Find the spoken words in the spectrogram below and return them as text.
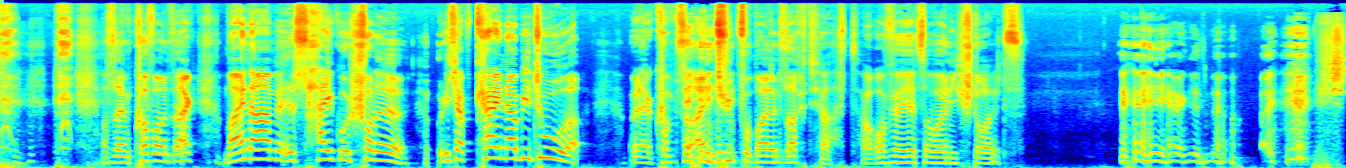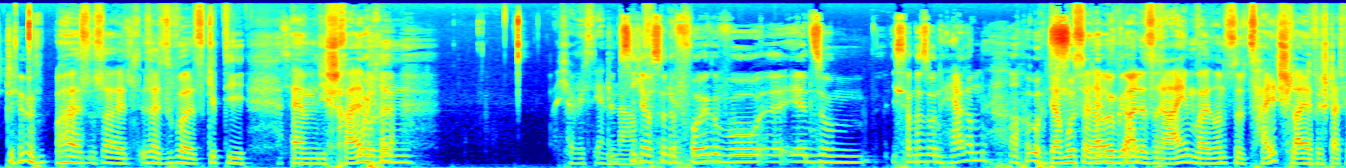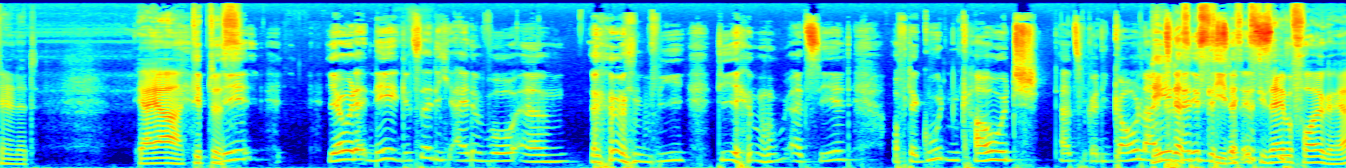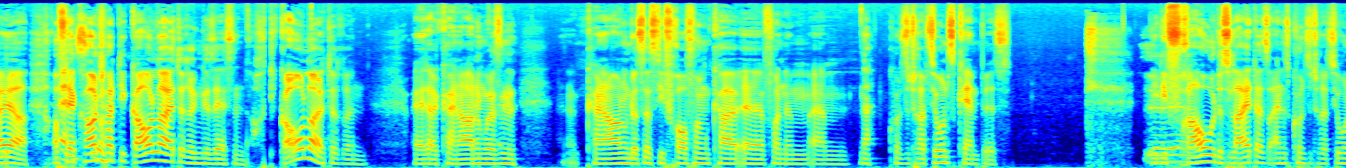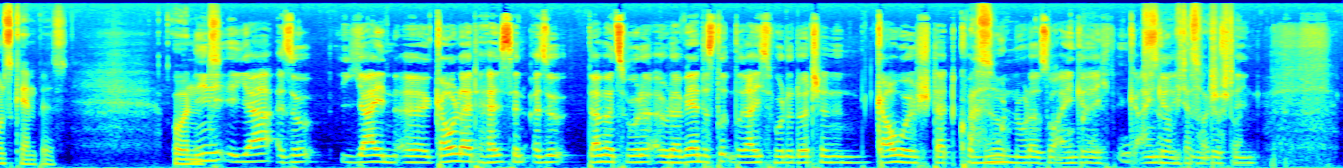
auf seinem Koffer und sagt, mein Name ist Heiko Schotte und ich habe kein Abitur. Und da kommt so ein Typ vorbei und sagt, ja, darauf wäre ich jetzt aber nicht stolz. ja, genau. Stimmt. Oh, es ist halt, ist halt super. Es gibt die, ähm, die Schreiberin. Oder ich habe jetzt ihren Gibt's Namen. Gibt nicht auch so eine Folge, wo äh, er in so einem, ich sag mal, so ein Herrenhaus. Da muss er da irgendwie alles reimen, weil sonst eine Zeitschleife stattfindet. Ja, ja, gibt es. Nee, ja, oder nee, gibt es da nicht eine, wo ähm, irgendwie die erzählt, auf der guten Couch. Da hat sogar die Gauleiterin. Nee, das ist die, das ist dieselbe Folge, ja, ja. Auf der Couch hat die Gauleiterin gesessen. Ach, die Gauleiterin. Er hat halt keine Ahnung, was ein, keine Ahnung, dass das die Frau von, äh, von einem ähm, na, Konzentrationscamp ist. Ja, die ja. Frau des Leiters eines Konzentrationscampes. Und nee, nee, ja, also, jein, äh, Gauleiter heißt denn, also damals wurde, oder während des Dritten Reichs wurde Deutschland in Gaue statt Kommunen so. oder so eingerichtet. Ups, eingerichtet das heute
